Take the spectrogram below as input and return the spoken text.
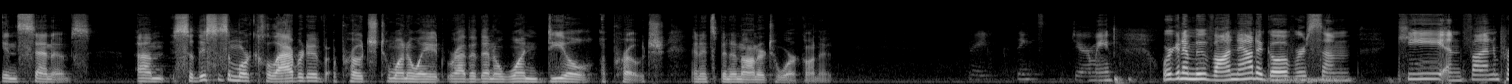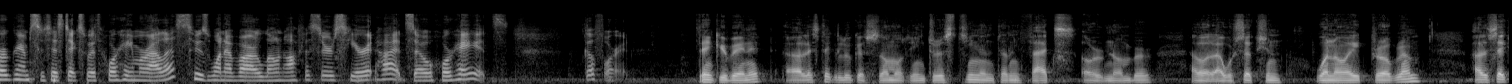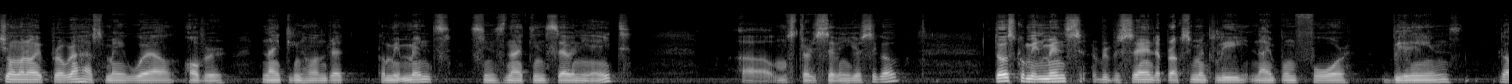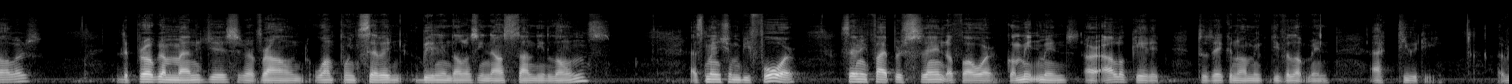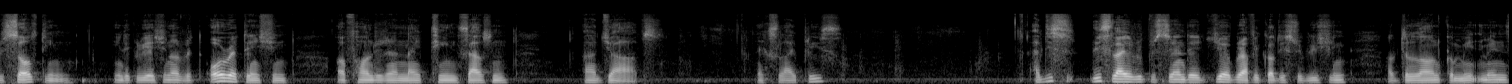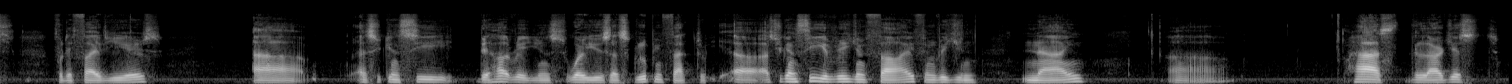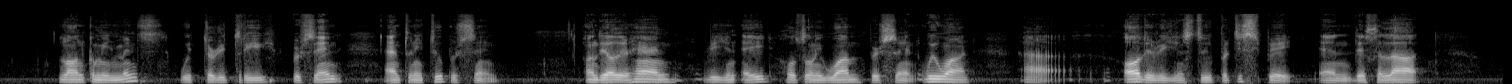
incentives. Um, so this is a more collaborative approach to 108 rather than a one deal approach, and it's been an honor to work on it. Great, thanks, Jeremy. We're going to move on now to go over some key and fun program statistics with Jorge Morales, who's one of our loan officers here at HUD. So Jorge, it's go for it. Thank you, Bennett. Uh, let's take a look at some of the interesting and telling facts or number about our Section 108 program. Uh, the Section 108 program has made well over 1,900 commitments since 1978, uh, almost 37 years ago. Those commitments represent approximately 9.4 billion dollars. The program manages around 1.7 billion dollars in outstanding loans. As mentioned before, 75% of our commitments are allocated to the economic development activity resulting in the creation of or retention of 119,000 uh, jobs. Next slide, please. Uh, this, this slide represents the geographical distribution of the loan commitments for the five years. Uh, as you can see, the HUD regions were used as grouping factor. Uh, as you can see, Region 5 and Region 9 uh, has the largest loan commitments with 33% and 22%. On the other hand, Region 8 holds only 1%. We want uh, all the regions to participate, and there's a lot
